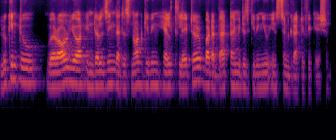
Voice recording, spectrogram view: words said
look into where all you are indulging that is not giving health later, but at that time it is giving you instant gratification.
